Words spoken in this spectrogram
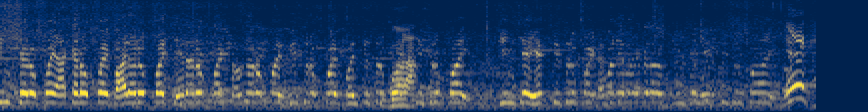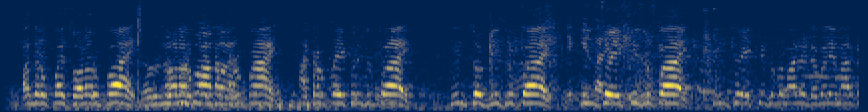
तीनशे रुपये अकरा रुपये बारा रुपये तेरा रुपये चौदा रुपये वीस रुपये पंचवीस रुपये. तीस रुपये तीनशे एकतीस रुपये डबल लाव तीनशे एकतीस रुपये. पंधरा रुपये सोळा रुपये सोळा रुपये सतरा रुपये अठरा रुपये एकोणीस रुपये तीन सौ बीस रुपये तीन सौ एकतीस रुपये तीन सौ एकतीस रुपये मारे डबल मार्क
